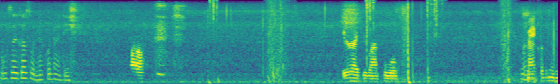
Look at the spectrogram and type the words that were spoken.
มึงซื้อกระสุนให้กูหน่อยดิเอาเยอะเลยจีวาตัวมึงแม็กก็มัน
